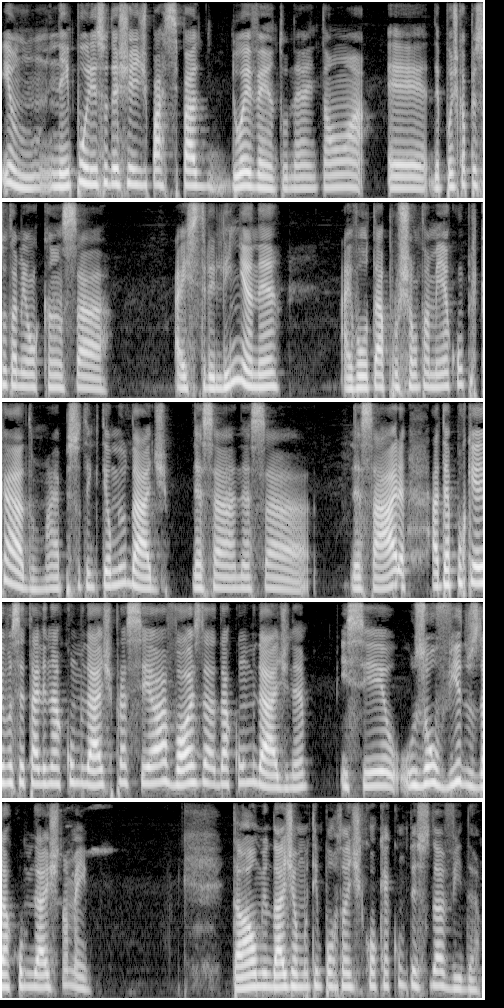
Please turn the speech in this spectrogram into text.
E eu, nem por isso eu deixei de participar do evento, né? Então, é, depois que a pessoa também alcança a estrelinha, né? Aí voltar para o chão também é complicado. Mas a pessoa tem que ter humildade nessa, nessa, nessa área, até porque aí você está ali na comunidade para ser a voz da, da comunidade, né? E ser os ouvidos da comunidade também. Então a humildade é muito importante em qualquer contexto da vida.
